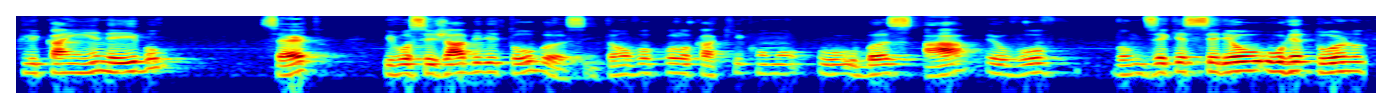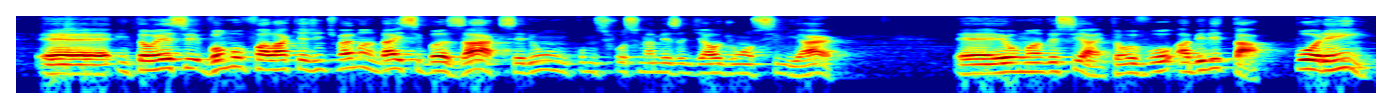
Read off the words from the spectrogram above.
clicar em Enable, certo? E você já habilitou o bus. Então eu vou colocar aqui como o, o bus A, eu vou, vamos dizer que esse seria o, o retorno. É, então esse, vamos falar que a gente vai mandar esse bus A, que seria um, como se fosse na mesa de áudio um auxiliar, é, eu mando esse A. Então eu vou habilitar. Porém,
